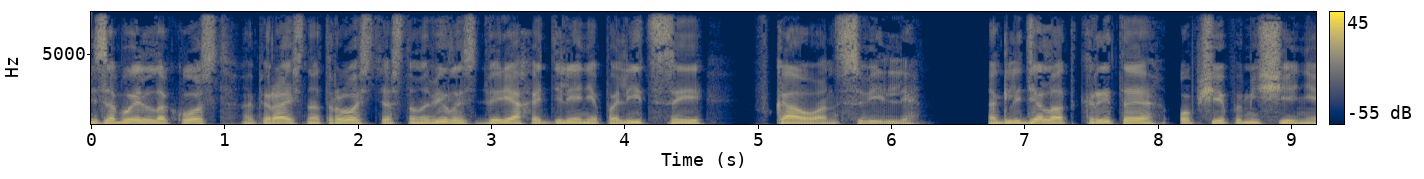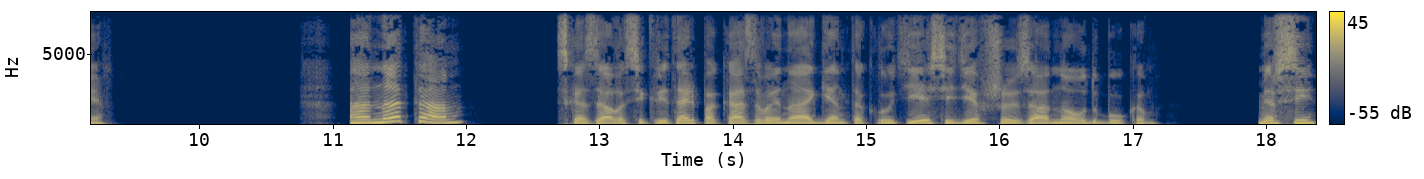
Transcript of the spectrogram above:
Изабель Лакост, опираясь на трость, остановилась в дверях отделения полиции в Кауансвилле. Оглядела открытое общее помещение. «Она там», — сказала секретарь, показывая на агента Клутье, сидевшую за ноутбуком. «Мерси».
